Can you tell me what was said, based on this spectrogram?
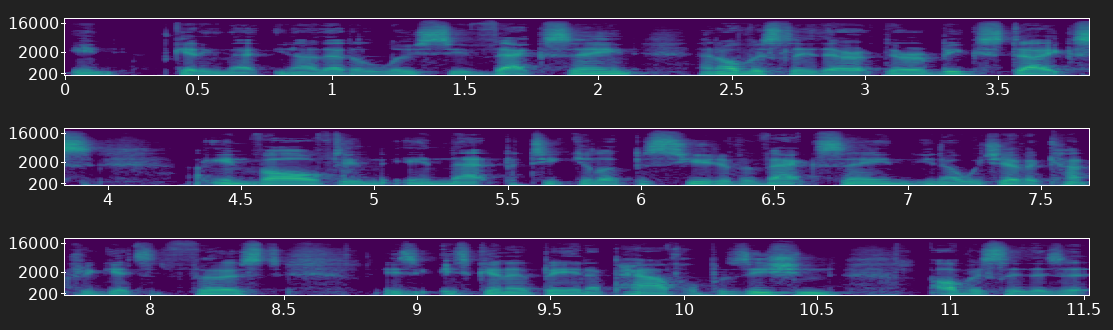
in getting that you know that elusive vaccine. And obviously there there are big stakes involved in, in that particular pursuit of a vaccine. You know, whichever country gets it first is, is going to be in a powerful position. Obviously, there's a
